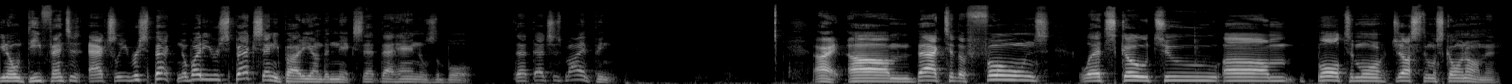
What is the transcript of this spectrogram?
you know, defenses actually respect. Nobody respects anybody on the Knicks that, that handles the ball. That that's just my opinion. All right, um, back to the phones. Let's go to um Baltimore. Justin, what's going on, man?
